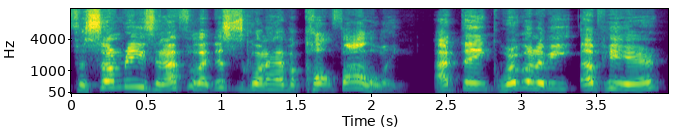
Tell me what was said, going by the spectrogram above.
for some reason, I feel like this is going to have a cult following. I think we're going to be up here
